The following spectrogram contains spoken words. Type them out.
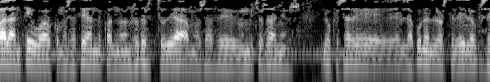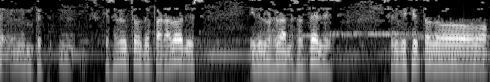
a la antigua, como se hacía cuando nosotros estudiábamos hace muchos años, lo que sale, la cuna de los hostelería, lo que se, que se ve todo de paradores y de los grandes hoteles. Servicio todo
